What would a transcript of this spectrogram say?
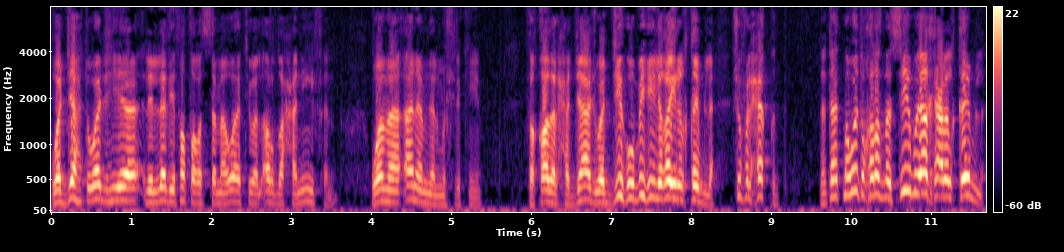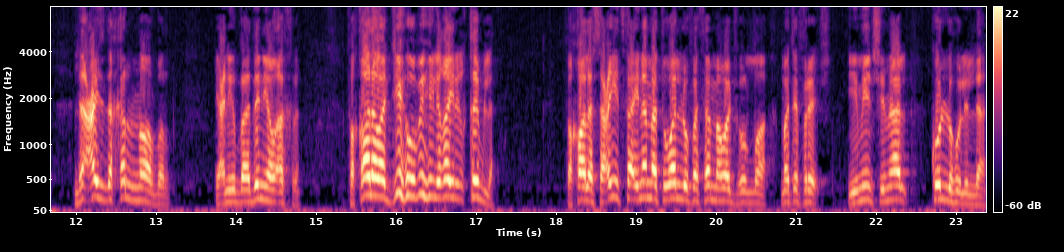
وجهت وجهي للذي فطر السماوات والأرض حنيفا وما أنا من المشركين. فقال الحجاج وجهوا به لغير القبلة. شوف الحقد. ده أنت هتموته خلاص ما تسيبه يا أخي على القبلة. لا عايز يدخله النار برضه. يعني يبقى دنيا وآخرة. فقال وجهوا به لغير القبلة. فقال سعيد فإنما تولوا فثم وجه الله. ما تفرقش. يمين شمال كله لله.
